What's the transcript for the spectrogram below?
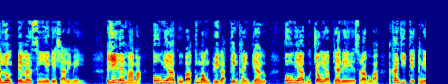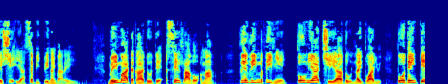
အလွန်ပင်ပန်းဆင်းရဲခဲ့ရှာလိမ့်မယ် အရေးထဲမှာမှသိုးများကိုပါသူ့မောင်တွေကထိမ့်ခိုင်းပြန်လို့သိုးများကိုကြောင်းရပြန်တယ်ဆိုတာကိုပါအခန်းကြီး1အငယ်8အရာဆက်ပြီးတွေးနိုင်ပါတယ်မိမတကာတို့တဲ့အစင်းလှသောအမသင်သည်မသိလျင်သိုးများခြေရာသို့လိုက်သွား၍သိုးတိန်တဲ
